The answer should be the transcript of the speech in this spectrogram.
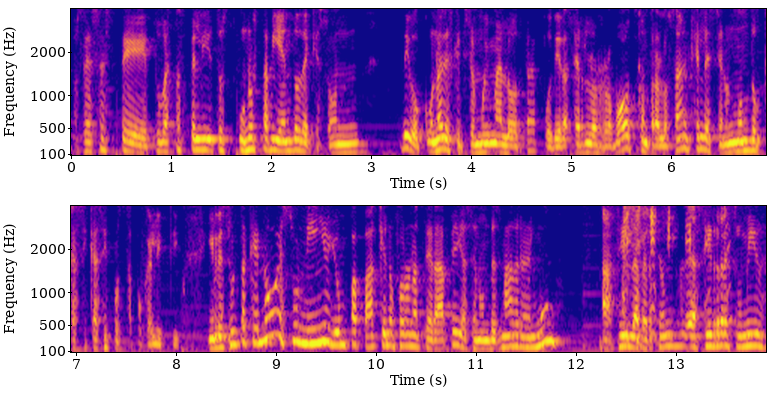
pues es este, tú estas películas, uno está viendo de que son digo, una descripción muy malota, pudiera ser los robots contra los ángeles en un mundo casi casi post-apocalíptico. Y resulta que no, es un niño y un papá que no fueron a terapia y hacen un desmadre en el mundo. Así, la versión así resumida.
